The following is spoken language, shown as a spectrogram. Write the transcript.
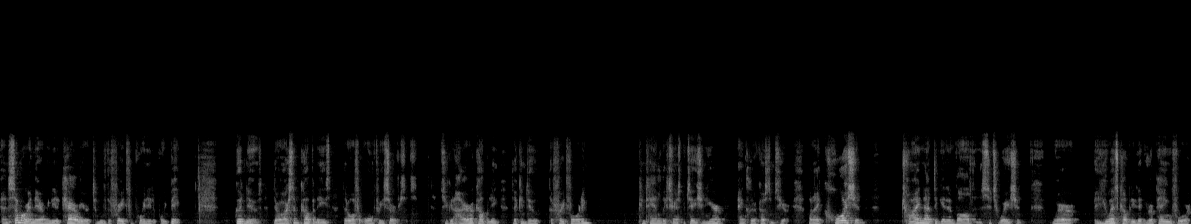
And somewhere in there, we need a carrier to move the freight from point A to point B. Good news, there are some companies that offer all three services. So you can hire a company that can do the freight forwarding, can handle the transportation here, and clear customs here. But I caution trying not to get involved in a situation where a U.S. company that you're paying for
